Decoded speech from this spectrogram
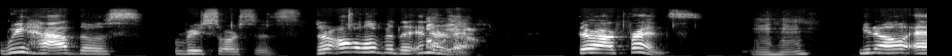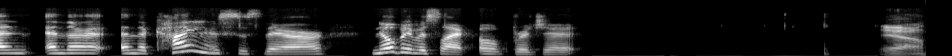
we have those resources. They're all over the Oh internet. yeah. They're our friends. Mm-hmm. You know, and and the and the kindness is there. Nobody was like, "Oh, Bridget, Yeah.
